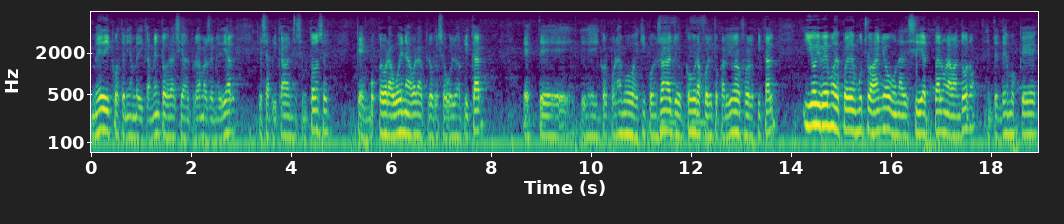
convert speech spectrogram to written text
médicos, tenían medicamentos gracias al programa Remediar que se aplicaba en ese entonces, que hora buena ahora creo que se vuelve a aplicar. Este, le incorporamos equipos de rayo, ecógrafo, electrocardiógrafo al hospital y hoy vemos después de muchos años una desidia total, un abandono. Entendemos que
